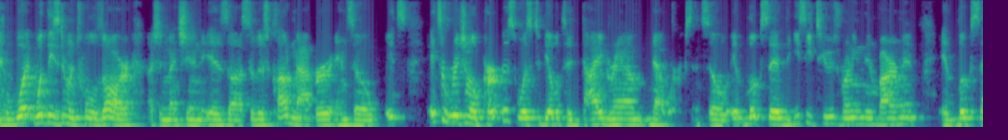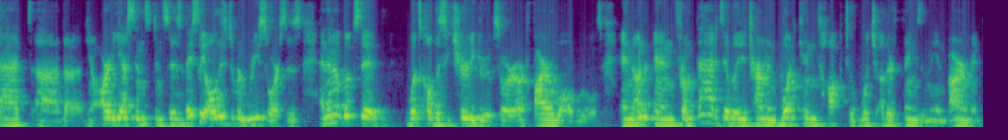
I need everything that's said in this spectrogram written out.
what what these different tools are, I should mention is uh, so there's Cloud Mapper, and so its its original purpose was to be able to diagram networks, and so it looks at the EC2s running the environment, it looks at uh, the you know RDS instances, basically all these different resources, and then it looks at what's called the security groups or, or firewall rules. And, un, and from that, it's able to determine what can talk to which other things in the environment.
